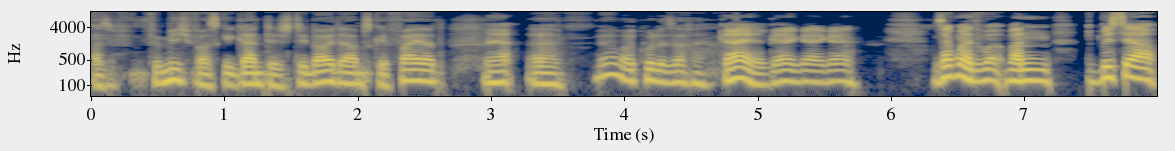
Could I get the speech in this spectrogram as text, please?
also für mich war es gigantisch. Die Leute haben es gefeiert. ja. Äh, ja, war eine coole Sache. Geil, geil, geil, geil. Und sag mal, wann, du bist ja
